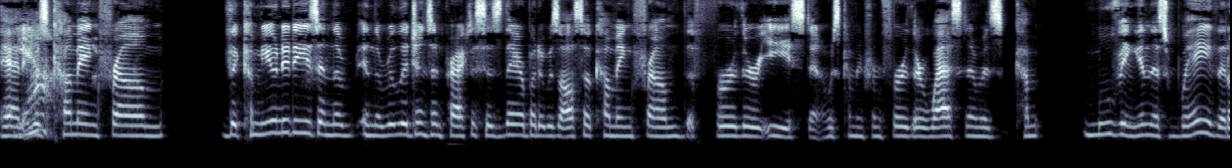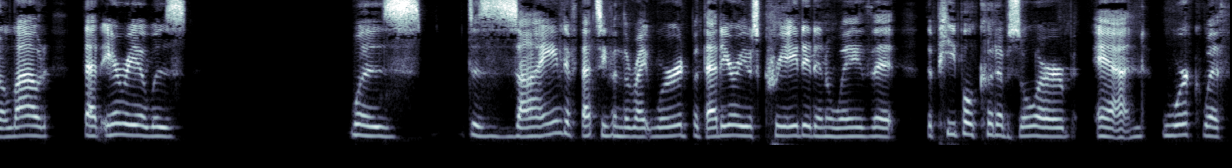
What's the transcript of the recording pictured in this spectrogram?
And yeah. it was coming from the communities and the in the religions and practices there, but it was also coming from the further east and it was coming from further west and it was com- moving in this way that allowed that area was was designed, if that's even the right word, but that area was created in a way that the people could absorb and work with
